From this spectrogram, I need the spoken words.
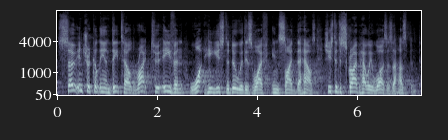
so intricately and detailed, right to even what he used to do with his wife inside the house. She used to describe how he was as a husband.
